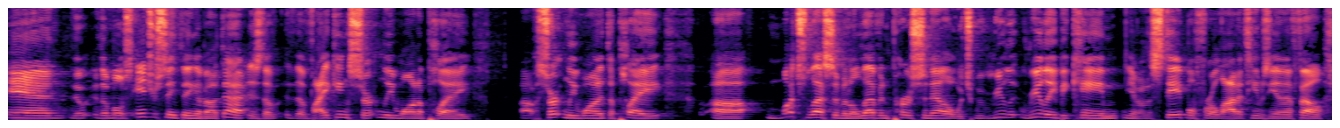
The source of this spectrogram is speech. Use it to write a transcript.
And the, the most interesting thing about that is the the Vikings certainly want to play, uh, certainly wanted to play uh, much less of an 11 personnel, which we really really became you know the staple for a lot of teams in the NFL.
